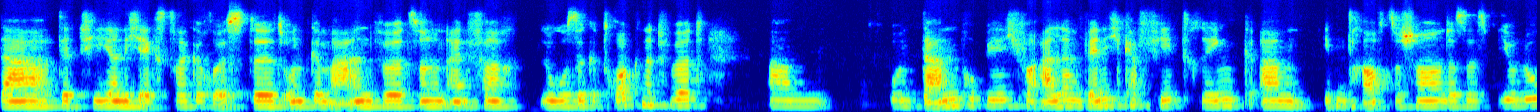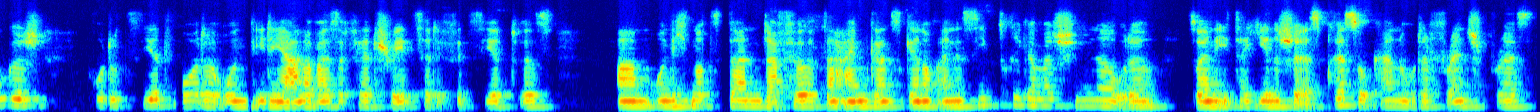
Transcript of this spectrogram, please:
da der Tee ja nicht extra geröstet und gemahlen wird, sondern einfach lose getrocknet wird. Ähm, und dann probiere ich vor allem, wenn ich Kaffee trinke, ähm, eben drauf zu schauen, dass es biologisch produziert wurde und idealerweise Fairtrade zertifiziert ist. Ähm, und ich nutze dann dafür daheim ganz gerne auch eine Siebträgermaschine oder so eine italienische Espresso-Kanne oder French Press,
